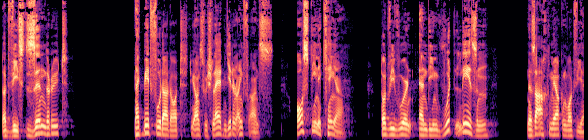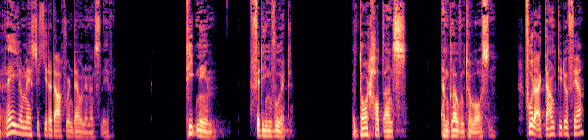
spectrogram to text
Dat wiest Sinn. En ik bid voor dat, dat die ons versleiden, jeder ein von uns, aus die Kinder, dort wir in den Wort lesen, eine Sache merken, was wir regelmäßig jeden Tag tun in uns Leben. Tijd nehmen für den Wort. Dort halt uns im Glauben zu wachsen. Vater, ich danke dir dafür.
